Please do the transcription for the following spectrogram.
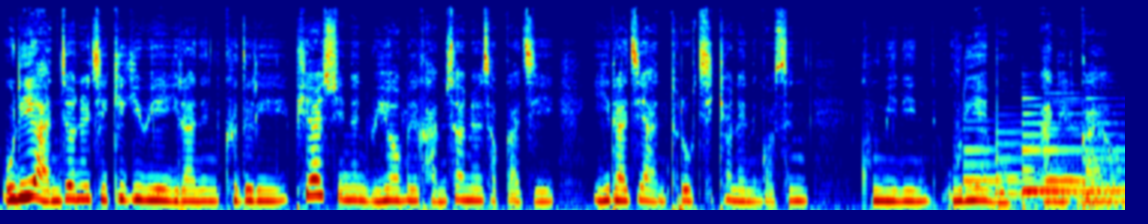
우리의 안전을 지키기 위해 일하는 그들이 피할 수 있는 위험을 감수하면서까지 일하지 않도록 지켜내는 것은 국민인 우리의 목 아닐까요?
